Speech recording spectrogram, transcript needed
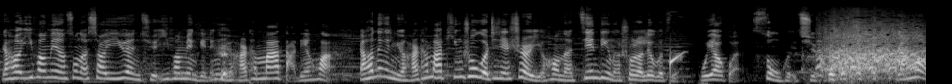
然后一方面送到校医院去，一方面给那个女孩她妈打电话。然后那个女孩她妈听说过这件事儿以后呢，坚定的说了六个字：不要管，送回去。然后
